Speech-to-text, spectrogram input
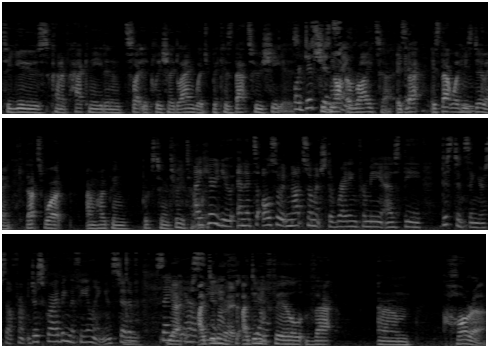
to use kind of hackneyed and slightly cliched language because that's who she is? Or She's not a writer. Is that is that what he's doing? That's what I'm hoping books two and three tell I hear you, and it's also not so much the writing for me as the distancing yourself from describing the feeling instead of saying yeah, what you're I seeing. didn't. I didn't Yeah. feel that um, horror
